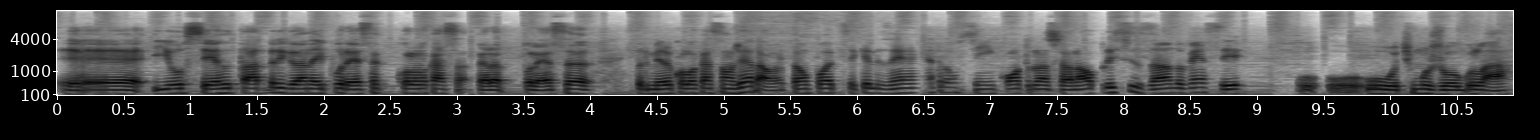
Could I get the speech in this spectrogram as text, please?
é, e o Cerro tá brigando aí por essa colocação, pela, por essa primeira colocação geral. Então pode ser que eles entram sim contra o Nacional precisando vencer o, o, o, último jogo lá.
